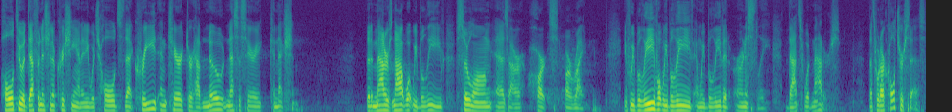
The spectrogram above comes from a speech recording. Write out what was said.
hold to a definition of Christianity which holds that creed and character have no necessary connection, that it matters not what we believe so long as our hearts are right. If we believe what we believe and we believe it earnestly, that's what matters. That's what our culture says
